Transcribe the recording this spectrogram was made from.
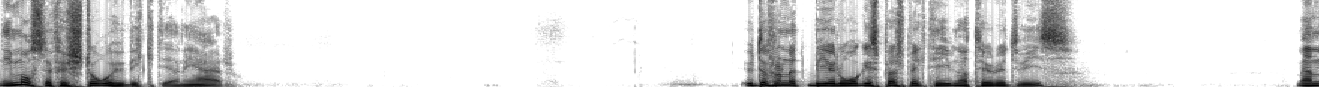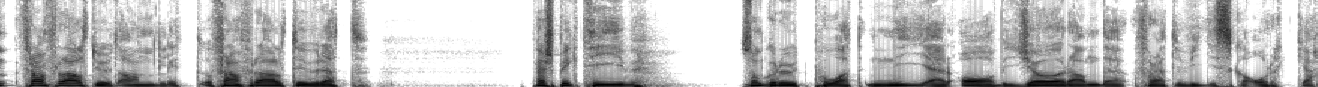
Ni måste förstå hur viktiga ni är. Utifrån ett biologiskt perspektiv naturligtvis. Men framförallt ur ett andligt och framförallt ur ett perspektiv som går ut på att ni är avgörande för att vi ska orka.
